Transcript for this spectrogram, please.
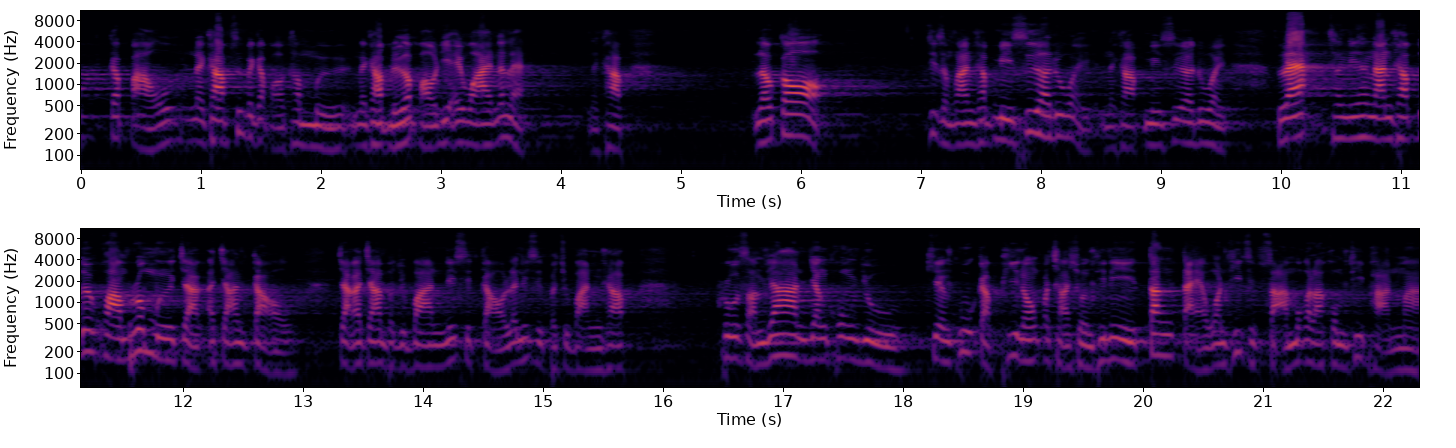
ำกระเป๋านะครับ ซึ่งเป็นกระเป๋าทำมือนะครับ หรือกระเป๋า DIY นั่นแหละนะครับ แล้วก็ที่สำคัญครับมีเสื้อด้วยนะครับมีเสื้อด้วย และทั้งนี้ทั้งนั้นครับด้วยความร่วมมือจากอาจารย์เก่า จากอาจารย์ปัจจุบัน นิสิตเก่าและนิสิตปัจจุบันครับ ครูสามย่านยังคงอยู่เคียงคู่กับพี่น้องประชาชนที่นี่ตั้งแต่วันที่ 13 มกราคมที่ผ่านมา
